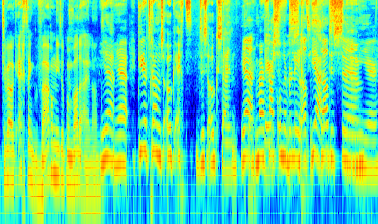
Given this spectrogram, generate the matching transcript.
terwijl ik echt denk, waarom niet op een waddeneiland? Ja. Ja. die er trouwens ook echt dus ook zijn. Ja. Maar Er vaak onderbelicht. zat- Ja, zat dus, ehm, hier.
